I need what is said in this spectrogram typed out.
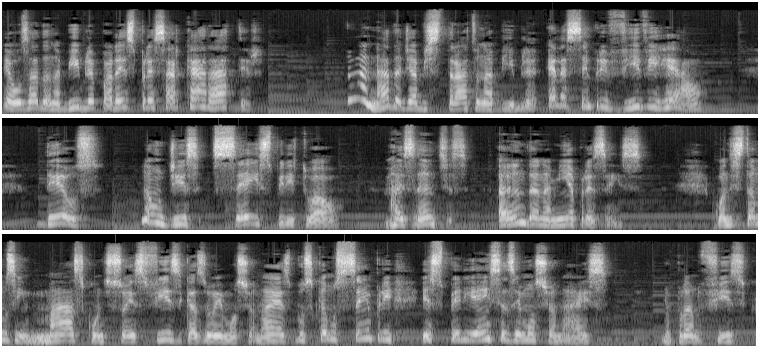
é usada na Bíblia para expressar caráter. Não há nada de abstrato na Bíblia, ela é sempre viva e real. Deus não diz ser espiritual, mas antes anda na minha presença. Quando estamos em más condições físicas ou emocionais, buscamos sempre experiências emocionais. No plano físico,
